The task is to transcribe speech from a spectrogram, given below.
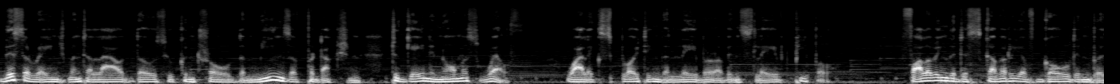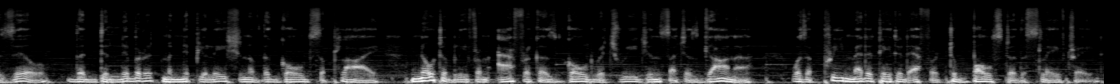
This arrangement allowed those who controlled the means of production to gain enormous wealth while exploiting the labor of enslaved people. Following the discovery of gold in Brazil, the deliberate manipulation of the gold supply, notably from Africa's gold-rich regions such as Ghana, was a premeditated effort to bolster the slave trade.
